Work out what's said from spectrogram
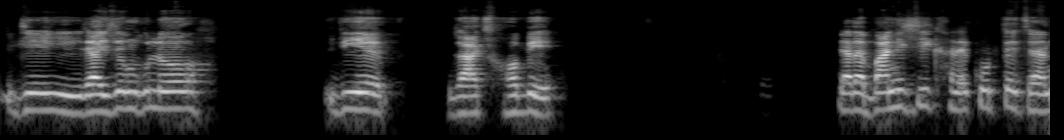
যেই রাইজমগুলো দিয়ে গাছ হবে, যারা বাণিজ্যিক হারে করতে চান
